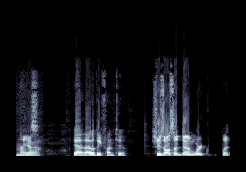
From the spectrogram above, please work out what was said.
Nice. yeah Yeah, that'll be fun too. she's also done work with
